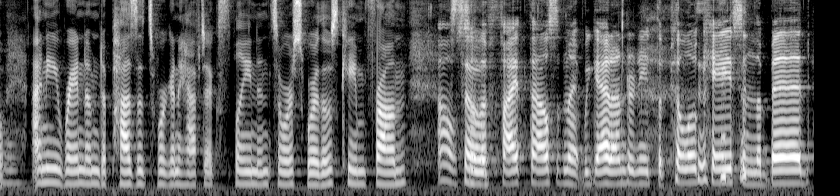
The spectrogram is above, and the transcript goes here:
Mm-hmm. any random deposits, we're going to have to explain and source where those came from. Oh, so, the 5000 that we got underneath the pillowcase in the bed,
